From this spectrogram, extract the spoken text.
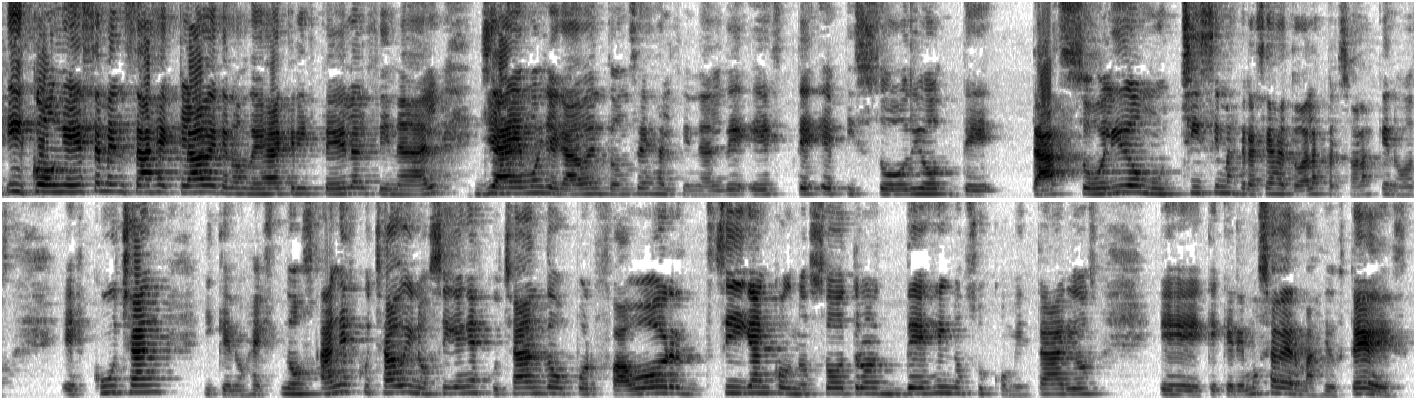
Y con ese mensaje clave que nos deja Cristel al final, ya hemos llegado entonces al final de este episodio de Ta Sólido. Muchísimas gracias a todas las personas que nos escuchan y que nos, han escuchado y nos siguen escuchando. Por favor, sigan con nosotros, déjenos sus comentarios, eh, que queremos saber más de ustedes.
